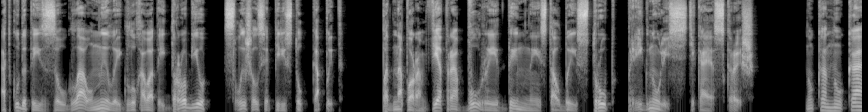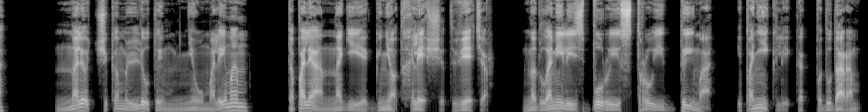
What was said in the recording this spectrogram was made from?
Откуда-то из-за угла унылой глуховатой дробью слышался перестук копыт. Под напором ветра бурые дымные столбы из труб пригнулись, стекая с крыш. Ну-ка, ну-ка. Налетчиком лютым, неумолимым Тополя ноги гнет, хлещет ветер. Надломились бурые струи дыма и поникли, как под ударом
